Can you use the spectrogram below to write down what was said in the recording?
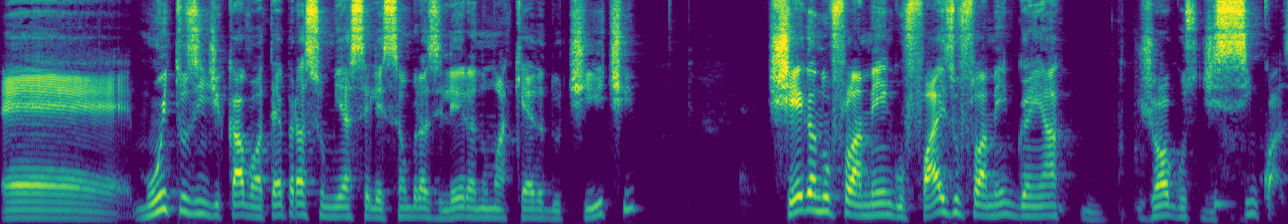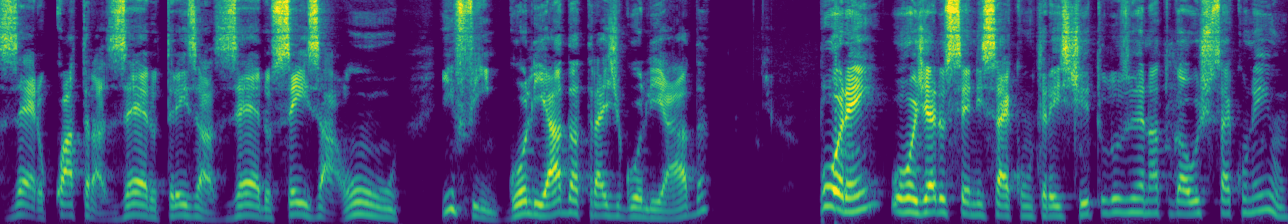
É, muitos indicavam até para assumir a seleção brasileira numa queda do Tite. Chega no Flamengo, faz o Flamengo ganhar jogos de 5 a 0, 4 a 0, 3 a 0, 6 a 1, enfim, goleada atrás de goleada. Porém, o Rogério Ceni sai com três títulos e o Renato Gaúcho sai com nenhum.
